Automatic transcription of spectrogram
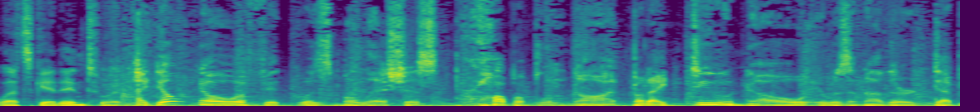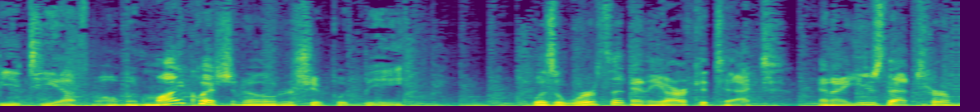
Let's get into it. I don't know if it was malicious, probably not, but I do know it was another WTF moment. My question to ownership would be was it worth it? And the architect, and I use that term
